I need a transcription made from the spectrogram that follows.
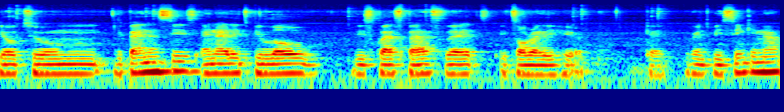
go to um, dependencies and add it below this class path that it's already here. Okay, we're going to be syncing now.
